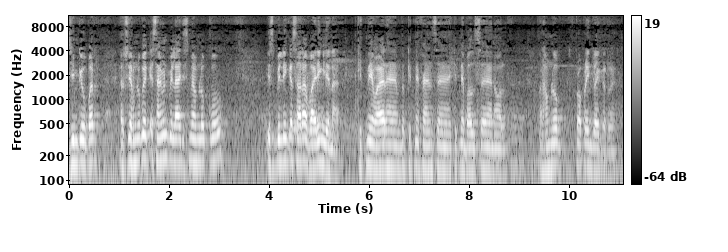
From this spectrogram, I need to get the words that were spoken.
जिम के ऊपर। एक्चुअली हम लोग को एक असाइनमेंट मिला है जिसमें हम लोग को इस बिल्डिंग का सारा वायरिंग लेना है। कितने वायर हैं मतलब कितने फैंस हैं, कितने बल्ब्स हैं एंड ऑल और हम लोग प्रॉपर इंजॉय कर रहे हैं।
